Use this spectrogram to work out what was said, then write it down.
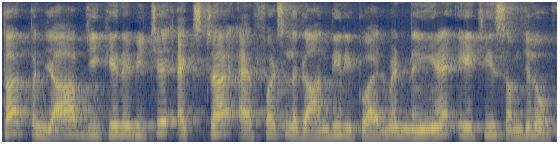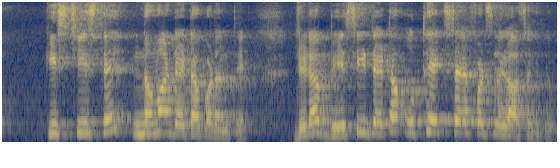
ਤਾਂ ਪੰਜਾਬ ਜੀਕੇ ਦੇ ਵਿੱਚ ਐਕਸਟਰਾ ਐਫਰਟਸ ਲਗਾਉਣ ਦੀ ਰਿਕੁਆਇਰਮੈਂਟ ਨਹੀਂ ਹੈ। ਇਹ ਚੀਜ਼ ਸਮਝ ਲਓ ਕਿਸ ਚੀਜ਼ ਤੇ? ਨਵਾਂ ਡਾਟਾ ਪੜਨ ਤੇ। ਜਿਹੜਾ ਬੇਸਿਕ ਡਾਟਾ ਉੱਥੇ ਐਕਸਟਰਾ ਐਫਰਟਸ ਲਗਾ ਸਕਦੇ ਹੋ।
